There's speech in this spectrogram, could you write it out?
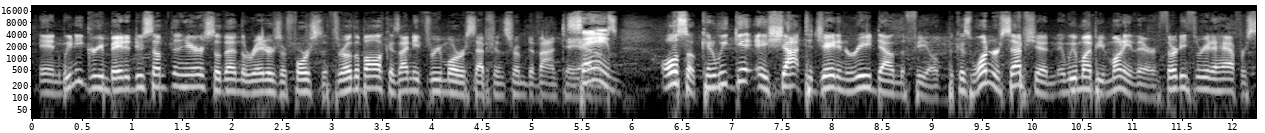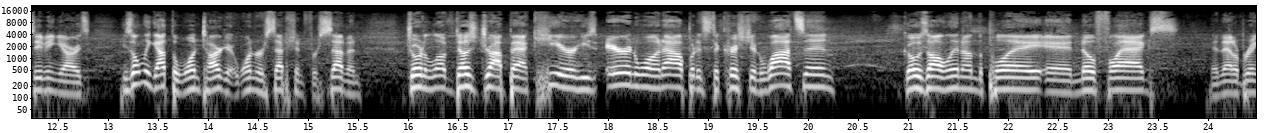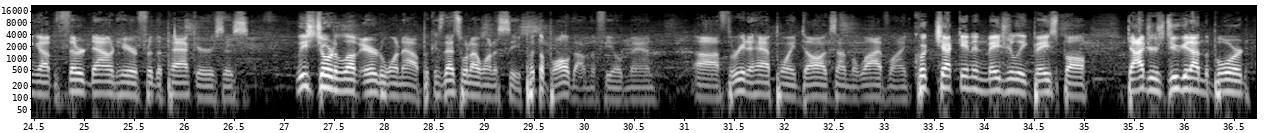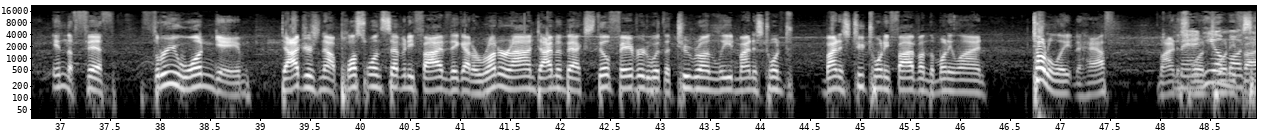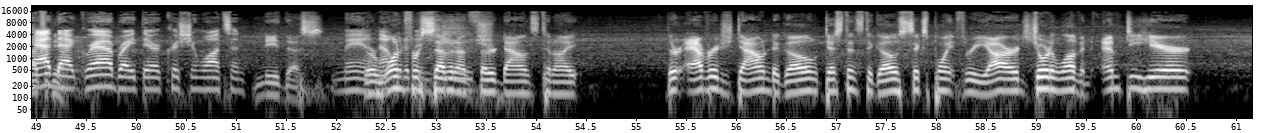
And we need Green Bay to do something here, so then the Raiders are forced to throw the ball because I need three more receptions from Davante Same. Adams. Also, can we get a shot to Jayden Reed down the field? Because one reception, and we might be money there, 33 and a half receiving yards. He's only got the one target, one reception for seven. Jordan Love does drop back here. He's airing one out, but it's to Christian Watson. Goes all in on the play and no flags. And that'll bring up third down here for the Packers as at least Jordan Love aired one out because that's what I want to see. Put the ball down the field, man. Uh, three and a half point dogs on the live line. Quick check in in Major League Baseball. Dodgers do get on the board in the fifth. 3 1 game. Dodgers now plus 175. They got a runner on. Diamondbacks still favored with a two run lead, minus, 20, minus 225 on the money line. Total 8.5. Minus Man, he almost had that grab right there, Christian Watson. Need this. Man, They're one for seven on third downs tonight. Their average down to go, distance to go, 6.3 yards. Jordan Love an empty here,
